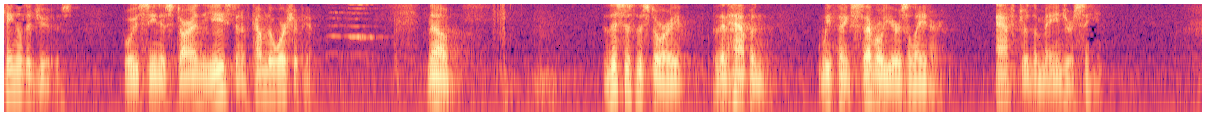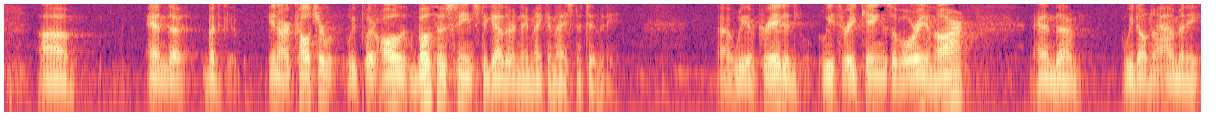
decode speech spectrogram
king of the Jews? For we've seen his star in the east and have come to worship him. Now, this is the story that happened, we think, several years later, after the manger scene. Um, and uh, but in our culture, we put all both those scenes together, and they make a nice nativity. Uh, we have created we three kings of Orient Are, and uh, we don't know how many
